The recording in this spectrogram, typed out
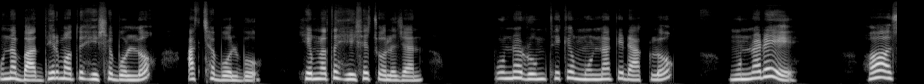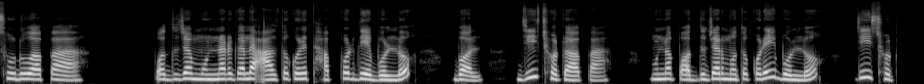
মুন্না বাধ্যের মতো হেসে বলল আচ্ছা বলব। হেমলতা হেসে চলে যান। পূর্ণা রুম থেকে মুন্নাকে ডাকলো, মুন্না রে? হ, সুরু আপা। পদ্মজা মুন্নার গালে আলতো করে থাপ্পড় দিয়ে বলল, বল, জি ছোট আপা। মুন্না পদ্মজার মতো করেই বলল, জি ছোট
